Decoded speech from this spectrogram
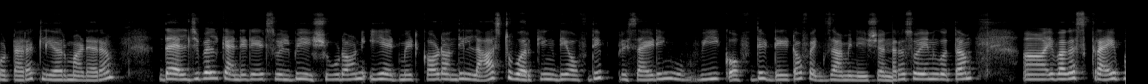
ಕೊಟ್ಟಾರ ಕ್ಲಿಯರ್ ಮಾಡ್ಯಾರ. The eligible candidates will be issued on e admit card on the last working day of the preceding week of the date of examination so ಏನು ಗೊತ್ತಾ? ಇವಾಗ ಸ್ಕ್ರೈಬ್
